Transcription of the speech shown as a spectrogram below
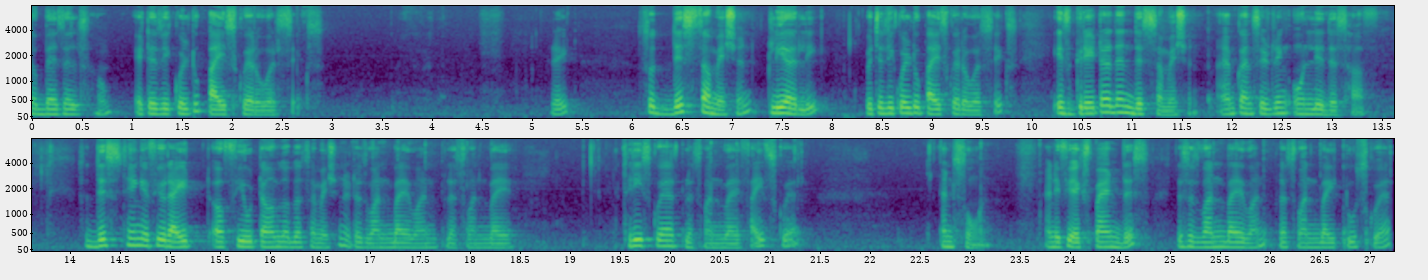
the Basel sum it is equal to pi square over 6 right so this summation clearly which is equal to pi square over 6 is greater than this summation. I am considering only this half. So this thing, if you write a few terms of the summation, it is 1 by 1 plus 1 by 3 square plus 1 by 5 square and so on. And if you expand this, this is 1 by 1 plus 1 by 2 square.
